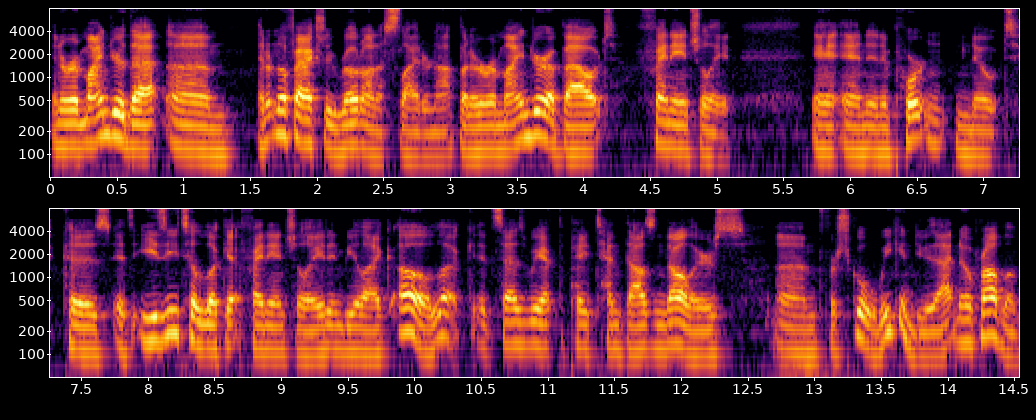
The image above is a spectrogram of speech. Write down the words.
And a reminder that, um, I don't know if I actually wrote on a slide or not, but a reminder about financial aid and, and an important note because it's easy to look at financial aid and be like, oh, look, it says we have to pay $10,000 um, for school. We can do that, no problem.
